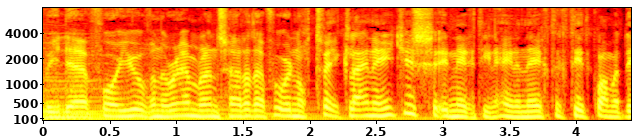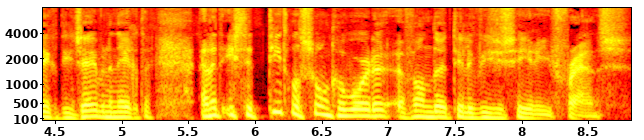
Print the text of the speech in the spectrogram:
I'll Be There For You van de Rembrandts hadden daarvoor nog twee kleine hitjes in 1991. Dit kwam uit 1997. En het is de titelsong geworden van de televisieserie Friends.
